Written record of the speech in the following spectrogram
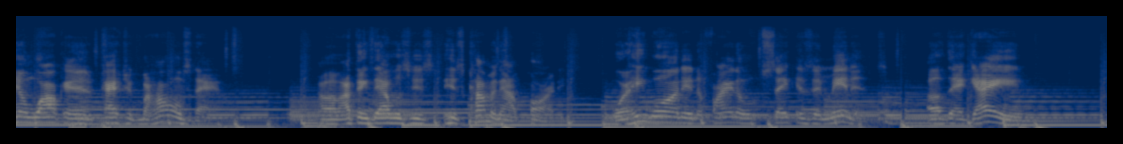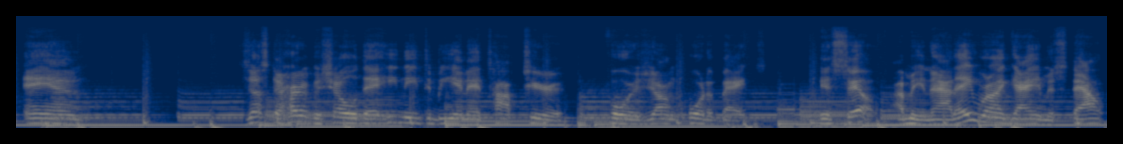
him walking Patrick Mahomes down. Um, I think that was his his coming out party, where he won in the final seconds and minutes of that game, and Justin Herbert showed that he need to be in that top tier for his young quarterbacks himself. I mean, now they run game is stout.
